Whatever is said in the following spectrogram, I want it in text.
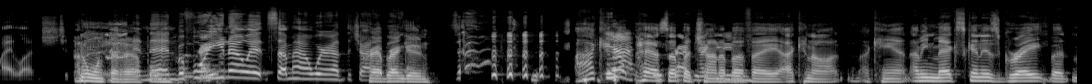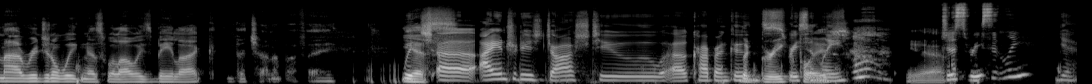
my lunch today." I don't want that apple. And then before Right. you know it, somehow we're at the China crab buffet. rangoon. So- I cannot Yeah, pass up a China rangoon. buffet. I cannot. I can't. I mean, Mexican is great, but my original weakness will always be like the China buffet. Which yes. uh, I introduced Josh to uh, crab rangoons The Greek recently. Yeah. Just recently? Yeah,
